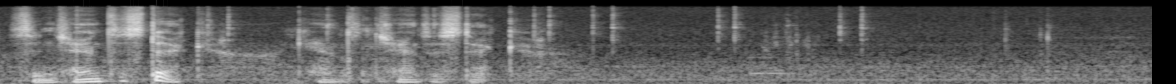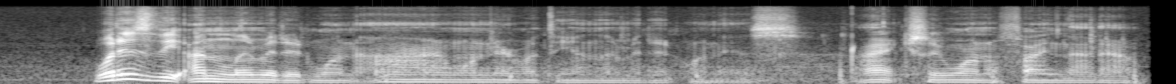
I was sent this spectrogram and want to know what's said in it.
Let's enchant a stick. Can't enchant a stick. What is the unlimited one? I wonder what the unlimited one is. I actually want to find that out.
